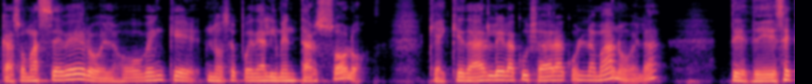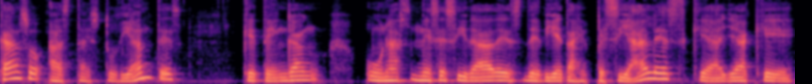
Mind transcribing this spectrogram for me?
caso más severo, el joven que no se puede alimentar solo, que hay que darle la cuchara con la mano, ¿verdad? Desde ese caso hasta estudiantes que tengan unas necesidades de dietas especiales, que haya que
